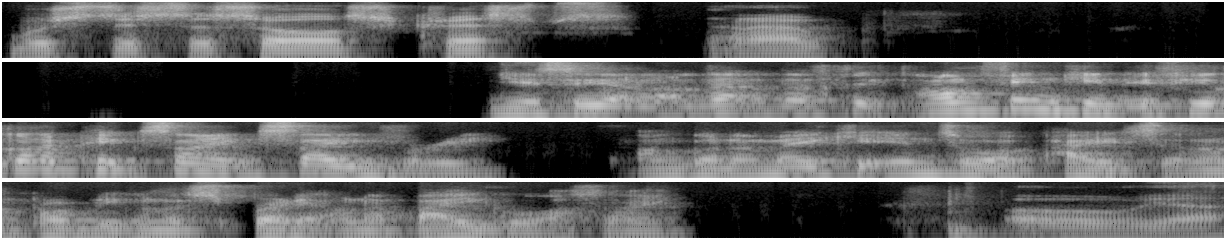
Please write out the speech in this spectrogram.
was just the sauce crisps, you know? You see, uh, that, the thing, I'm thinking if you're going to pick something savory, I'm gonna make it into a paste, and I'm probably gonna spread it on a bagel or something. Oh yeah.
